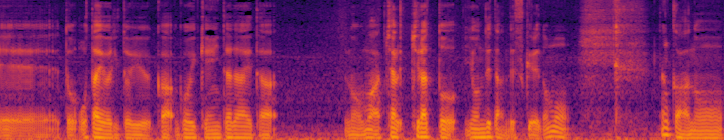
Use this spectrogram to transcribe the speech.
えー、とお便りというかご意見いただいたのまあちらっと読んでたんですけれどもなんかあの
